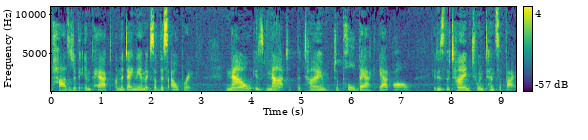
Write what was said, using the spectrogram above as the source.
positive impact on the dynamics of this outbreak. Now is not the time to pull back at all. It is the time to intensify.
